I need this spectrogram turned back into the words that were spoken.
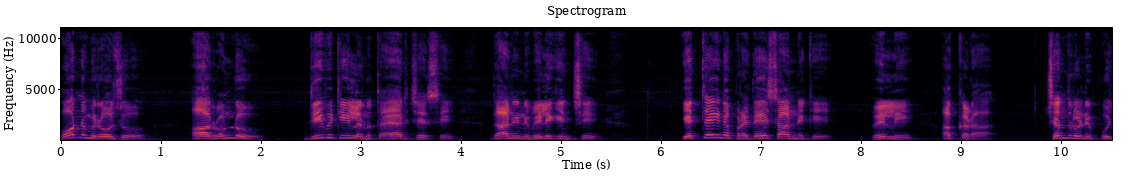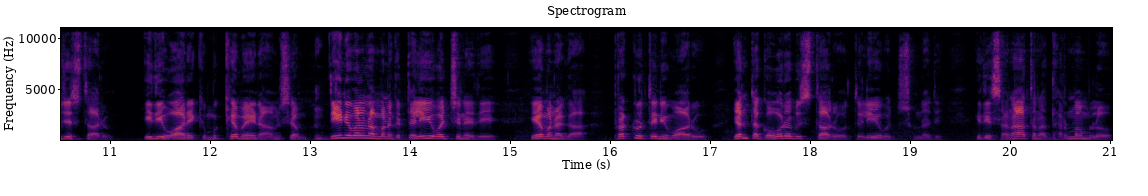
పౌర్ణమి రోజు ఆ రెండు దీవిటీలను తయారు చేసి దానిని వెలిగించి ఎత్తైన ప్రదేశానికి వెళ్ళి అక్కడ చంద్రుని పూజిస్తారు. ఇది వారికి ముఖ్యమైన అంశం. దీనివలన మనకు తెలియవచ్చినది ఏమనగా ప్రకృతిని వారు ఎంత గౌరవిస్తారో తెలియవచ్చున్నది. ఇది సనాతన ధర్మంలో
